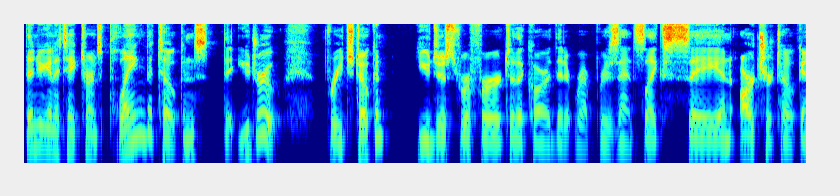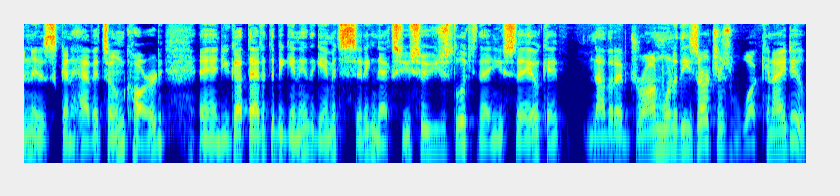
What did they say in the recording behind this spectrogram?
Then you're going to take turns playing the tokens that you drew. For each token, you just refer to the card that it represents. Like, say, an archer token is going to have its own card, and you got that at the beginning of the game. It's sitting next to you, so you just look at that and you say, okay, now that I've drawn one of these archers, what can I do?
